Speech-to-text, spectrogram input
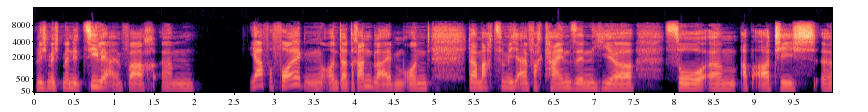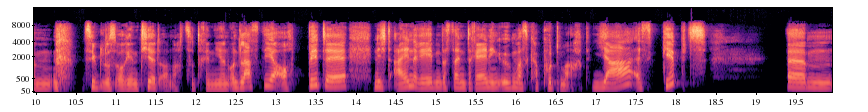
Und ich möchte meine Ziele einfach ähm, ja verfolgen und da dranbleiben. Und da macht es für mich einfach keinen Sinn hier so ähm, abartig ähm, zyklusorientiert auch noch zu trainieren. Und lass dir auch bitte nicht einreden, dass dein Training irgendwas kaputt macht. Ja, es gibt ähm,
